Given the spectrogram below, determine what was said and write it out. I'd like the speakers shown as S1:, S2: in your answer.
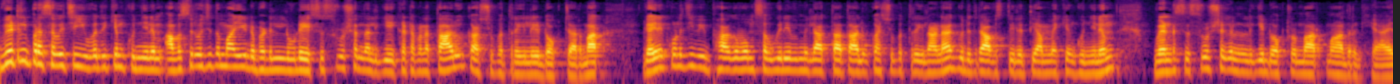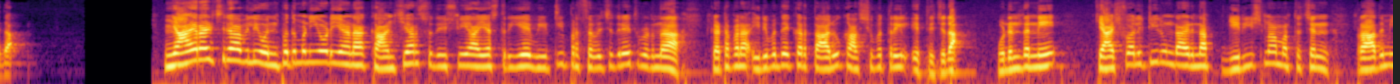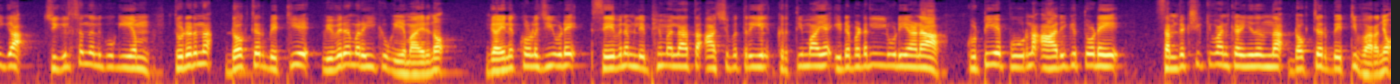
S1: വീട്ടിൽ പ്രസവിച്ച യുവതിക്കും കുഞ്ഞിനും അവസരോചിതമായ ഇടപെടലിലൂടെ ശുശ്രൂഷ നൽകി കട്ടപ്പന താലൂക്ക് ആശുപത്രിയിലെ ഡോക്ടർമാർ. ഗൈനക്കോളജി വിഭാഗവും സൗകര്യവുമില്ലാത്ത താലൂക്ക് ആശുപത്രിയിലാണ് ഗുരുതരാവസ്ഥയിലെത്തിയ അമ്മയ്ക്കും കുഞ്ഞിനും വേണ്ട ശുശ്രൂഷകൾ നൽകി ഡോക്ടർമാർ മാതൃകയായത്. ഞായറാഴ്ച രാവിലെ ഒൻപത് മണിയോടെയാണ് കാഞ്ചിയാർ സ്വദേശിനിയായ സ്ത്രീയെ വീട്ടിൽ പ്രസവിച്ചതിനെ തുടർന്ന് കട്ടപ്പന ഇരുപതേക്കർ താലൂക്ക് ആശുപത്രിയിൽ എത്തിച്ചത്. ഉടൻ തന്നെ കാഷ്വാലിറ്റിയിലുണ്ടായിരുന്ന ഗിരീഷ്മ മത്തച്ചൻ പ്രാഥമിക ചികിത്സ നൽകുകയും തുടർന്ന് ഡോക്ടർ ബെറ്റിയെ വിവരമറിയിക്കുകയുമായിരുന്നു. ഗൈനക്കോളജിയുടെ സേവനം ലഭ്യമല്ലാത്ത ആശുപത്രിയിൽ കൃത്യമായ ഇടപെടലിലൂടെയാണ് കുട്ടിയെ പൂർണ ആരോഗ്യത്തോടെ സംരക്ഷിക്കുവാൻ കഴിഞ്ഞതെന്ന് ഡോക്ടർ ബെറ്റി പറഞ്ഞു.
